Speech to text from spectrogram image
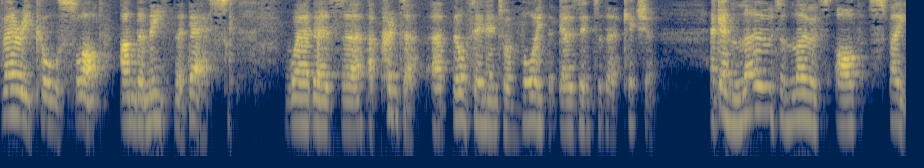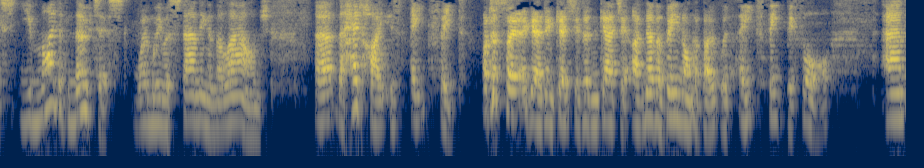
very cool slot underneath the desk where there's a, printer uh, built in into a void that goes into the kitchen. Again, loads and loads of space. You might have noticed when we were standing in the lounge, uh, the head height is eight feet. I'll just say it again in case you didn't catch it. I've never been on a boat with eight feet before. And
